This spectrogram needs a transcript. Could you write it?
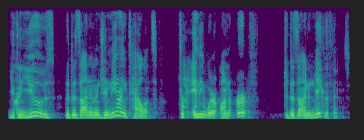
you can use the design and engineering talents from anywhere on earth to design and make the things.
